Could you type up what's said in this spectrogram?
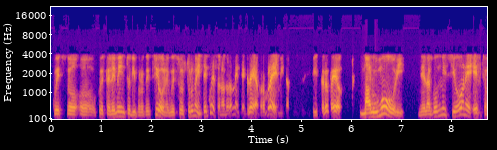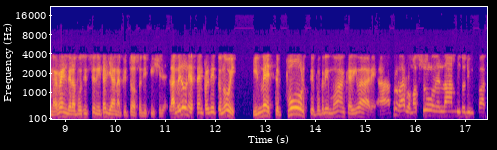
questo, uh, questo elemento di protezione, questo strumento e questo naturalmente crea problemi dal punto di vista europeo malumori nella Commissione e insomma, rende la posizione italiana piuttosto difficile. La Meloni ha sempre detto noi il MES forse potremmo anche arrivare a approvarlo, ma solo nell'ambito di un patto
